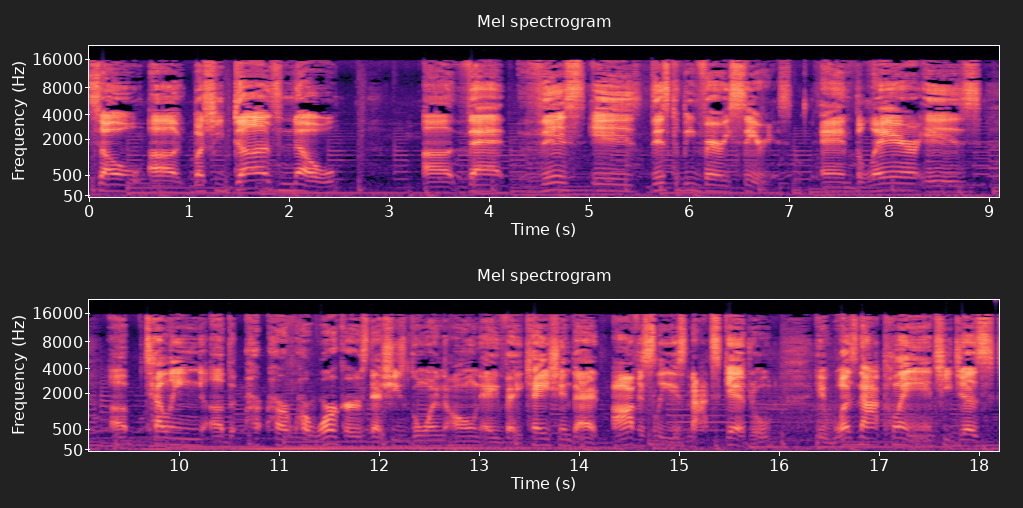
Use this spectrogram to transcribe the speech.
So, uh, but she does know uh, that this is this could be very serious, and Blair is uh, telling uh, the, her, her, workers that she's going on a vacation that obviously is not scheduled. It was not planned. She just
